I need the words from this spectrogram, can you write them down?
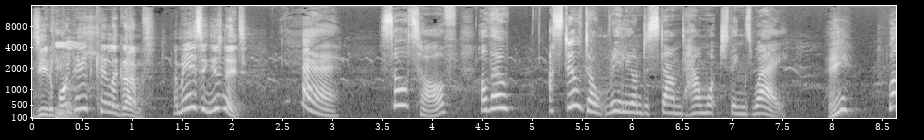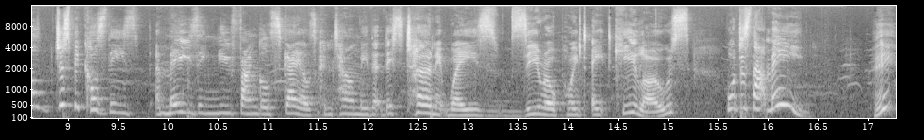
0.8 kilograms. Amazing, isn't it? Yeah, sort of. Although, I still don't really understand how much things weigh. Hey? Well, just because these amazing newfangled scales can tell me that this turnip weighs 0.8 kilos, what does that mean? Hey?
